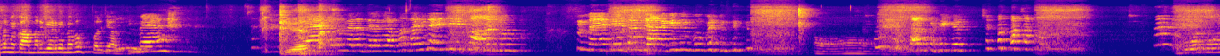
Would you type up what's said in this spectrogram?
ਸਮੇਂ ਕੰਮ ਨਿਬੇੜ ਕੇ ਮੈਂ ਕਿਹਾ ਉੱਪਰ ਚੱਲਦੀ। ਮੈਂ ਮੈਂ ਜਦੋਂ ਮੇਰਾ ਦਿਲ ਕਰਦਾ ਹੁੰਦਾ ਸੀ ਨਾ ਇਹ ਚੀਜ਼ ਖਾਣ ਨੂੰ ਮੈਂ ਕਿਹ ਤਾਂ ਜਾਣ ਕੇ ਨਿੰਬੂ ਪੈਂਦੇ। ਹਾਂ। ਆਪਣੇ ਕਰ ਬੋਲ ਬੋਲ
